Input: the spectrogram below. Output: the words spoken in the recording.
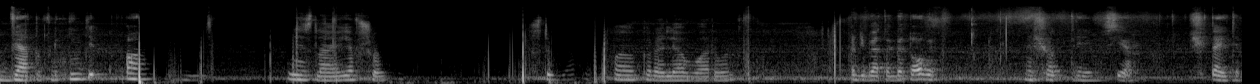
Ребята, прикиньте. Офигеть. Не знаю, я в шоке. Что я покупаю короля варваров. Ребята, готовы? На счет три все. Считайте.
